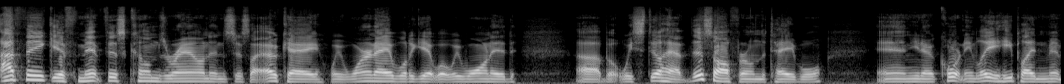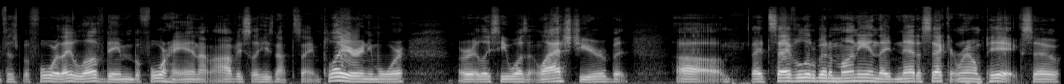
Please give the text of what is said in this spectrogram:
I think if Memphis comes around and it's just like, okay, we weren't able to get what we wanted, uh, but we still have this offer on the table. And, you know, Courtney Lee, he played in Memphis before. They loved him beforehand. Obviously, he's not the same player anymore, or at least he wasn't last year, but uh, they'd save a little bit of money and they'd net a second round pick. So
